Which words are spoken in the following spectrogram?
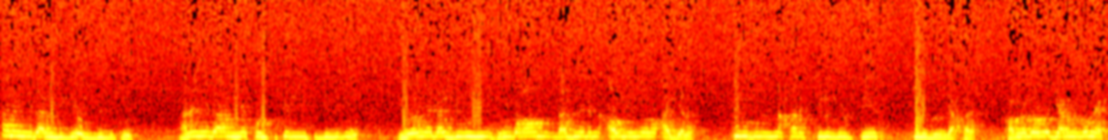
ana ñi daan liggéeyal jullit ñi ana ñi daan nekkoon ci service jullit ñi ñooñu daal di wuyu suñu borom daal dina leen aw leen yoonu àjjana ci lu dul naqar ci lu dul tiis ci lu dul njàqare xam ne loolu jar na lu nekk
